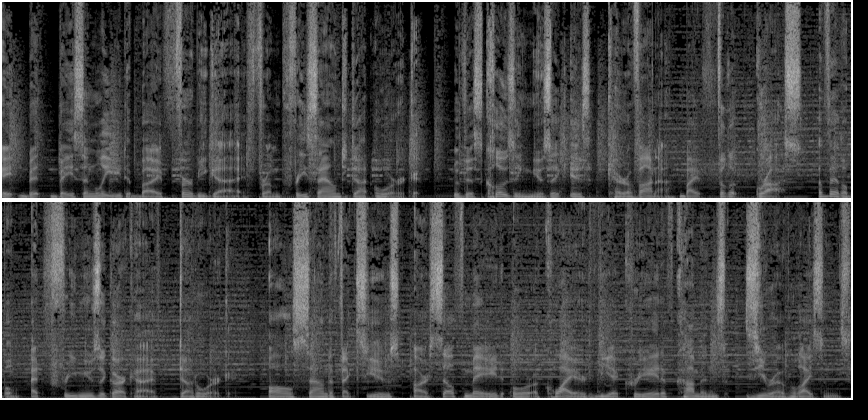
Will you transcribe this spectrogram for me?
8 Bit Bass and Lead by Furby Guy from freesound.org. This closing music is Caravana by Phillip Gross, available at freemusicarchive.org. All sound effects used are self made or acquired via Creative Commons Zero license.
